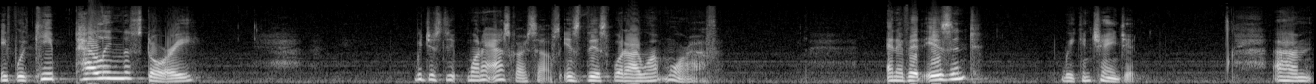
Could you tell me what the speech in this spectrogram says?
If we keep telling the story, we just want to ask ourselves is this what I want more of? And if it isn't, we can change it. Um,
